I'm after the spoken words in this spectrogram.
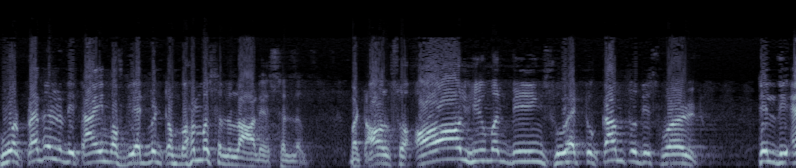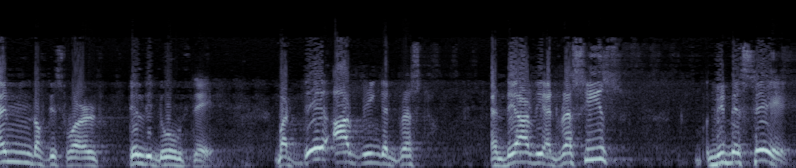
who were present at the time of the advent of Muhammad sallallahu alaihi wasallam, but also all human beings who had to come to this world till the end of this world, till the doomsday. But they are being addressed, and they are the addressees, we may say,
